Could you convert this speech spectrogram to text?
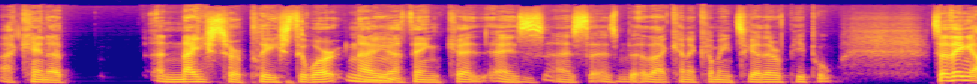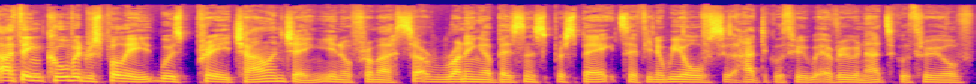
a kind of a nicer place to work now. Mm. I think as as as mm. that kind of coming together of people. So I think I think COVID was probably was pretty challenging, you know, from a sort of running a business perspective. You know, we also had to go through what everyone had to go through of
